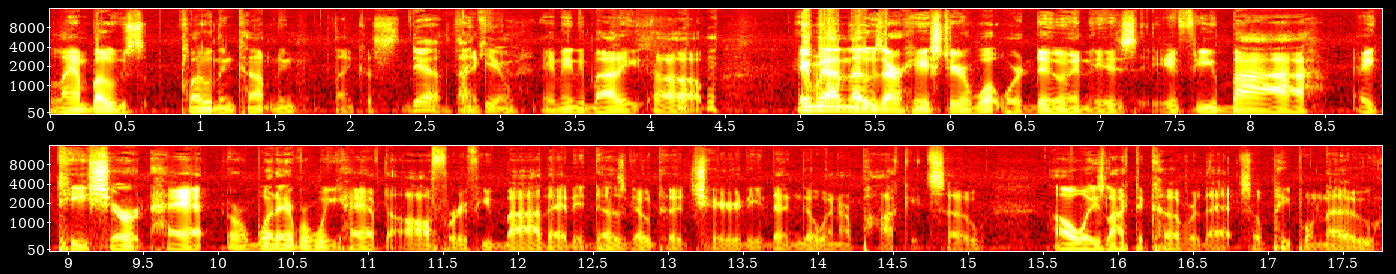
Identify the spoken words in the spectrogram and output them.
Lambo's Clothing Company. Thank us. Yeah, thank you. And anybody, uh, everybody knows our history of what we're doing is if you buy a T-shirt, hat, or whatever we have to offer, if you buy that, it does go to a charity. It doesn't go in our pocket. So. I always like to cover that so people know.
